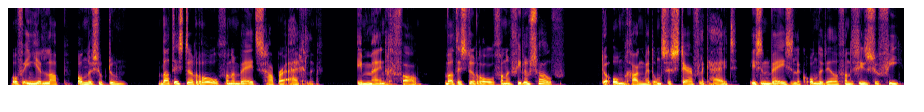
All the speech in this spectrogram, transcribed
of in je lab onderzoek doen? Wat is de rol van een wetenschapper eigenlijk? In mijn geval, wat is de rol van een filosoof? De omgang met onze sterfelijkheid is een wezenlijk onderdeel van de filosofie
